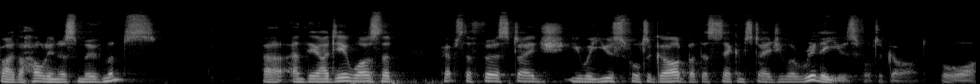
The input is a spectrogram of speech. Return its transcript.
by the holiness movements. Uh, and the idea was that perhaps the first stage you were useful to God, but the second stage you were really useful to God. Or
